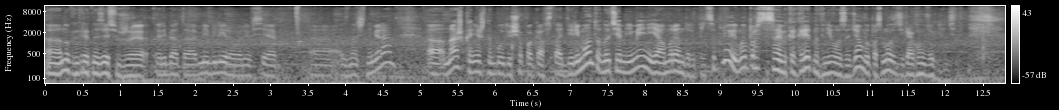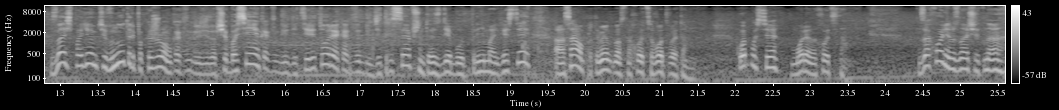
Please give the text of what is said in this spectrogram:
э, ну, конкретно здесь уже ребята мебелировали все э, значит, номера. Э, наш, конечно, будет еще пока в стадии ремонта, но тем не менее я вам рендер прицеплю, и мы просто с вами конкретно в него зайдем, вы посмотрите, как он выглядит. Значит, пойдемте внутрь, покажу вам, как выглядит вообще бассейн, как выглядит территория, как выглядит ресепшн, то есть где будут принимать гостей. А сам апартамент у нас находится вот в этом корпусе, море находится там. Заходим, значит, на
